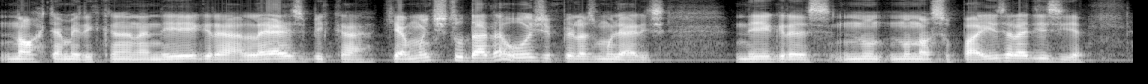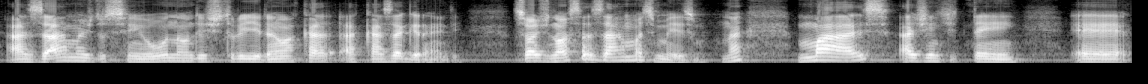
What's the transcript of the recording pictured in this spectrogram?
norte-americana, negra, lésbica, que é muito estudada hoje pelas mulheres negras no, no, nosso país, ela dizia: as armas do Senhor não destruirão a, ca a, casa grande. São as nossas armas mesmo, né? Mas a gente tem é,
